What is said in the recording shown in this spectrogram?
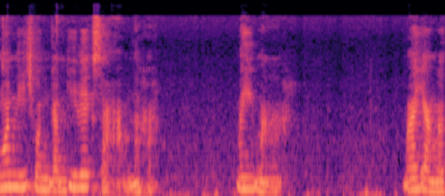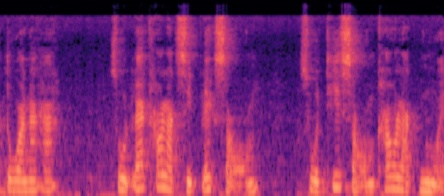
งวดนี้ชนกันที่เลข3นะคะ ไม่มา มาอย่างละตัวนะคะ สูตรแรกเข้าหลัก10เลข2สูตรที่2เข้าหลักหน่วย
